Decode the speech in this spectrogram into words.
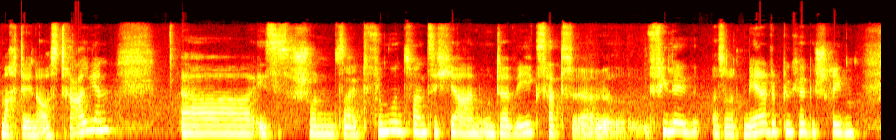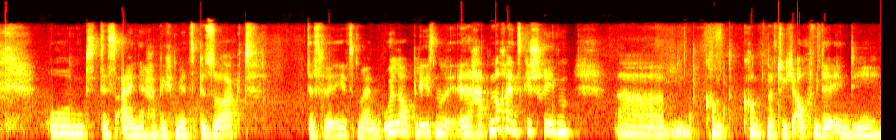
macht er in Australien. Äh, ist schon seit 25 Jahren unterwegs, hat äh, viele, also hat mehrere Bücher geschrieben. Und das eine habe ich mir jetzt besorgt, das werde ich jetzt mal im Urlaub lesen. Er hat noch eins geschrieben, äh, kommt, kommt natürlich auch wieder in die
